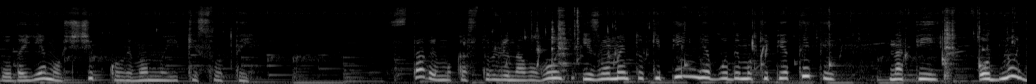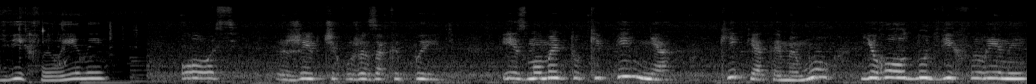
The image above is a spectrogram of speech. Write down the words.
додаємо щіпку лимонної кислоти. Ставимо каструлю на вогонь і з моменту кипіння будемо кип'ятити напій одну-дві хвилини. Ось живчик уже закипить. І з моменту кипіння кип'ятимемо його одну-дві хвилини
